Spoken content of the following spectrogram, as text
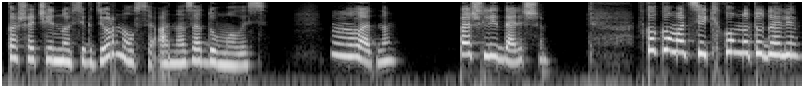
Кошачий носик дернулся, она задумалась. «Ладно, пошли дальше. В каком отсеке комнату дали?»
